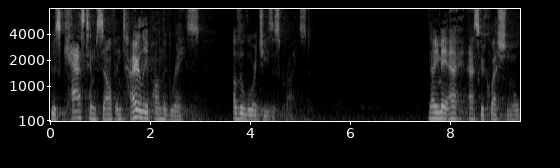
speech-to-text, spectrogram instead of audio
who has cast himself entirely upon the grace of the Lord Jesus Christ. Now you may ask a question well,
